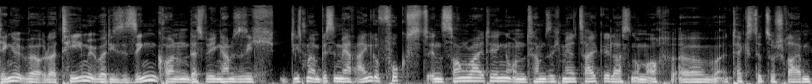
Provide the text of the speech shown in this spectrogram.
Dinge über oder Themen, über die Sie singen konnten. Deswegen haben Sie sich diesmal ein bisschen mehr reingefuchst in Songwriting und haben sich mehr Zeit gelassen, um auch äh, Texte zu schreiben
